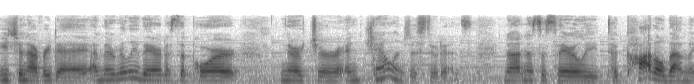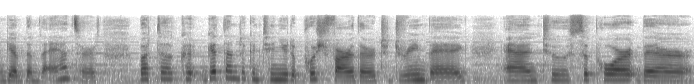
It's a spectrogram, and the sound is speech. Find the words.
each and every day and they're really there to support nurture, and challenge the students. Not necessarily to coddle them and give them the answers, but to get them to continue to push farther, to dream big, and to support their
